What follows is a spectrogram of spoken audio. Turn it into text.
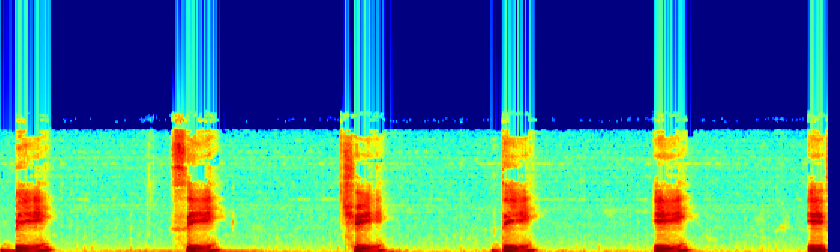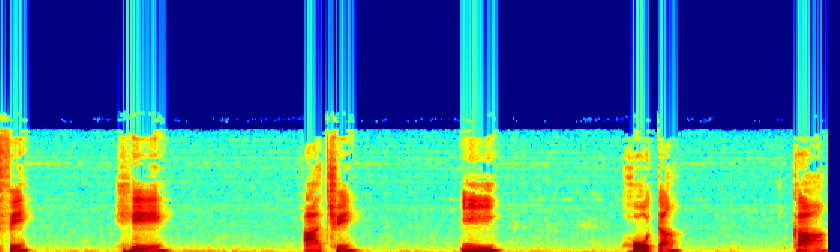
B, C, D, E, F, G, H, I, J, K,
